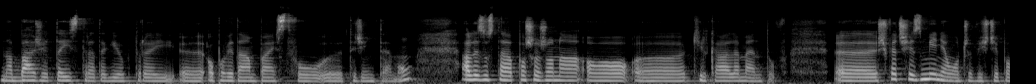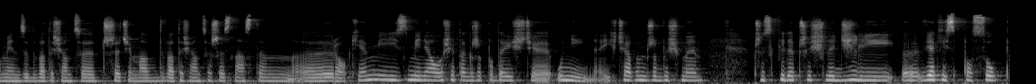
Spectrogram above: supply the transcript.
na bazie tej strategii, o której e, opowiadałam Państwu e, tydzień temu, ale została poszerzona o e, kilka elementów. Świat się zmieniał oczywiście pomiędzy 2003 a 2016 rokiem i zmieniało się także podejście unijne. I chciałabym, żebyśmy przez chwilę prześledzili, w jaki sposób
